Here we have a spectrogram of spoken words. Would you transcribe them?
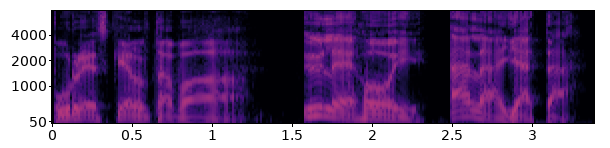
pureskeltavaa. Yle hoi, älä jätä!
